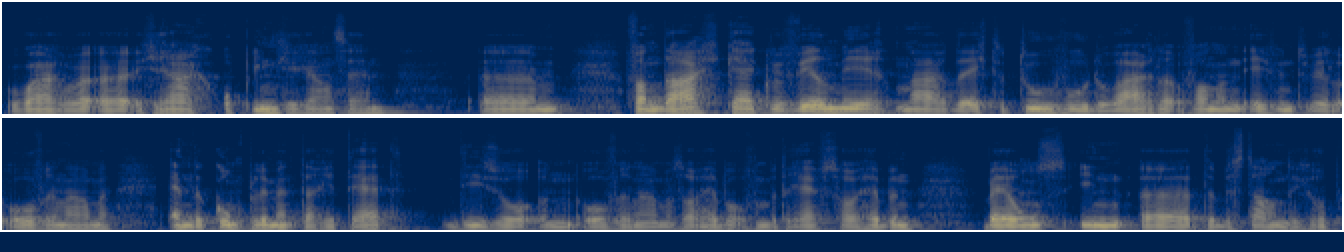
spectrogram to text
waar we uh, graag op ingegaan zijn. Um, vandaag kijken we veel meer naar de echte toegevoegde waarde van een eventuele overname en de complementariteit die zo een overname zou hebben of een bedrijf zou hebben bij ons in uh, de bestaande groep.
